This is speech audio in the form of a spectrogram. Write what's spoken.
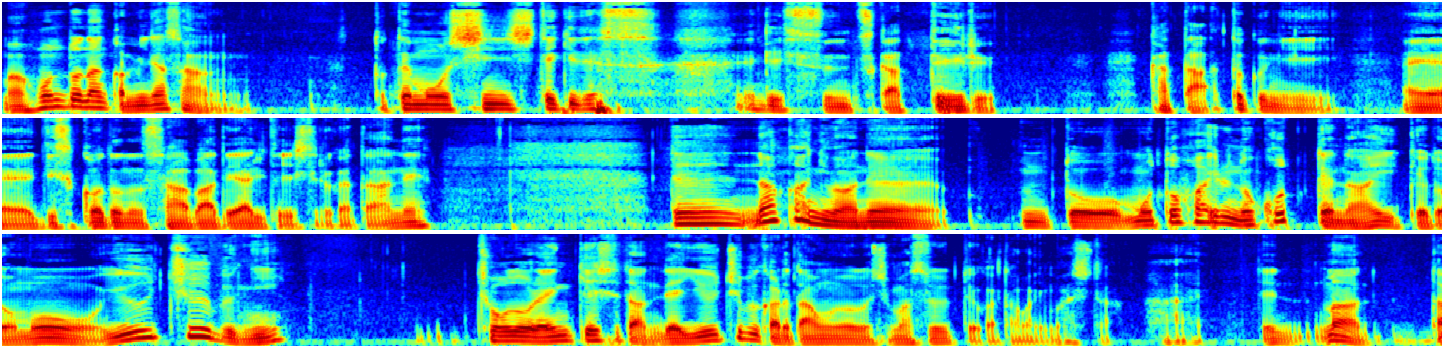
まあ本当なんか皆さん、とても紳士的です。LISTEN 使っている方、特に、えー、ディスコードのサーバーでやり取りしてる方はね。で、中にはね、うんと、元ファイル残ってないけども、YouTube にちょうど連携してたんで、YouTube からダウンロードしますっていう方もいました。はい。で、まあ、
